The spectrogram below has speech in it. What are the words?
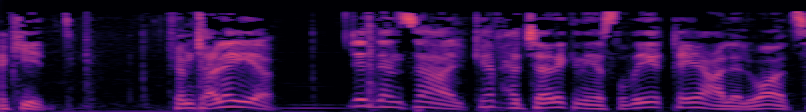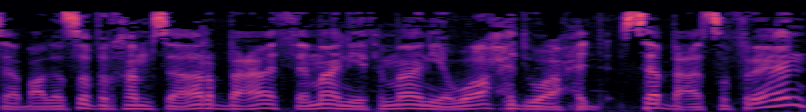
أكيد. فهمت علي؟ جدا سهل. كيف حتشاركني يا صديقي على الواتساب على صفر خمسة أربعة ثمانية, ثمانية واحد, واحد سبعة صفرين؟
